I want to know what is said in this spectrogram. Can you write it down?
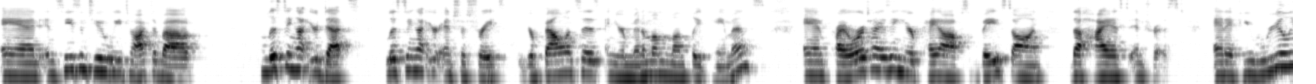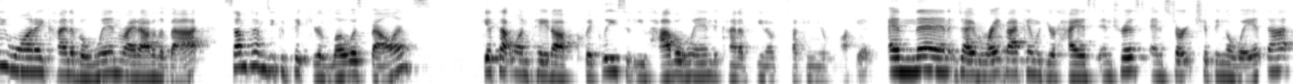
And in season two, we talked about listing out your debts, listing out your interest rates, your balances, and your minimum monthly payments, and prioritizing your payoffs based on the highest interest. And if you really wanted kind of a win right out of the bat, sometimes you could pick your lowest balance get that one paid off quickly so that you have a win to kind of, you know, tuck in your pocket. And then dive right back in with your highest interest and start chipping away at that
